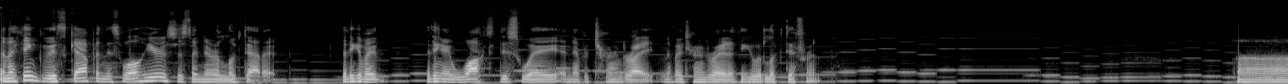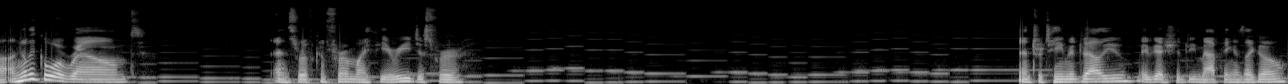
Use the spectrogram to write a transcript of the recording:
And I think this gap in this wall here is just I never looked at it. I think if I, I think I walked this way and never turned right, and if I turned right, I think it would look different. Uh, I'm gonna go around and sort of confirm my theory just for entertainment value. Maybe I should be mapping as I go.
